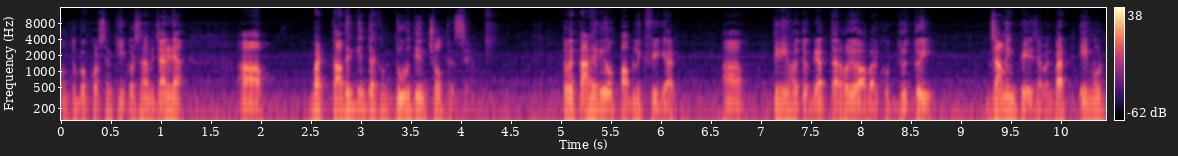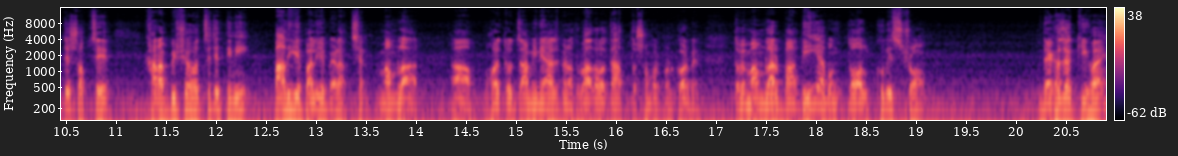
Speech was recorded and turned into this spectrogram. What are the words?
মন্তব্য করছেন, কি করছেন আমি জানি না। বাট তাদের কিন্তু এখন দুর্দিন চলতেছে। তবে তাহিরিও পাবলিক ফিগার তিনি হয়তো গ্রেপ্তার হলেও আবার খুব দ্রুতই জামিন পেয়ে যাবেন। বাট এই মুহূর্তে সবচেয়ে খারাপ বিষয় হচ্ছে যে তিনি পালিয়ে পালিয়ে বেড়াচ্ছেন। মামলা হয়তো জামিনে আসবেন অথবা আদালতে আত্মসমর্পণ করবেন। তবে মামলার বাদী এবং দল খুবই স্ট্রং দেখা যাক কি হয়।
